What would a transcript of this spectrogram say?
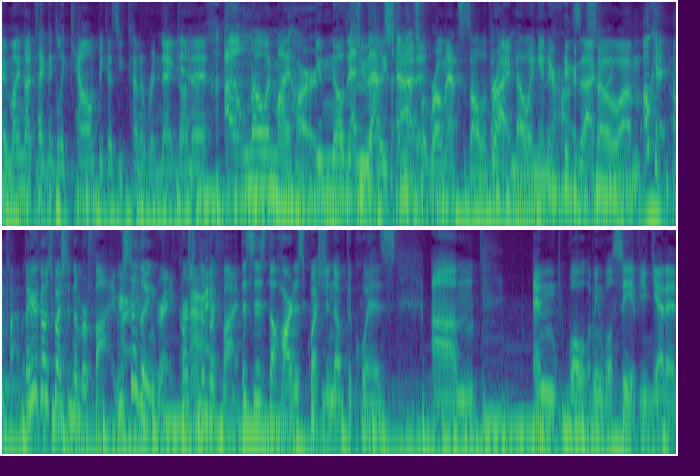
it might not technically count because you kind of reneged on it. Yeah. I'll know in my heart. You know that and you at that's, least and had that's it. what romance is all about. Right. Knowing in your heart. Exactly. So um, okay, I'm fine with But here that. comes question number five. You're still right. doing great. Question All number five. This is the hardest question of the quiz. Um, and well, I mean, we'll see if you get it.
